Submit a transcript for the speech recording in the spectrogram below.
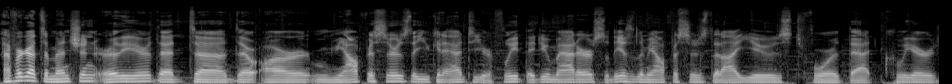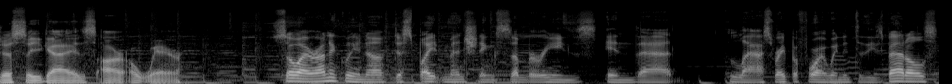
I forgot to mention earlier that uh, there are Meowfficers that you can add to your fleet. They do matter. So these are the Meowfficers that I used for that clear, just so you guys are aware. So ironically enough, despite mentioning submarines in that last, right before I went into these battles,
